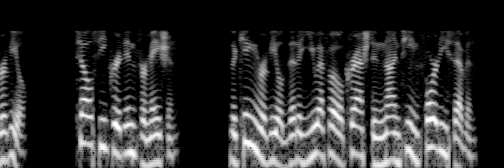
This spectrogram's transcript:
Reveal. Tell secret information. The king revealed that a UFO crashed in 1947.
